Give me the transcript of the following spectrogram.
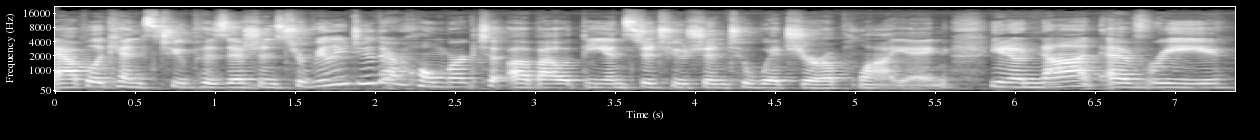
applicants to positions to really do their homework to, about the institution to which you're applying. You know, not every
